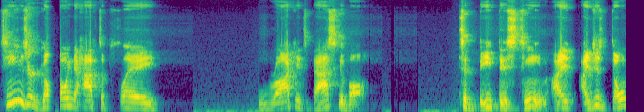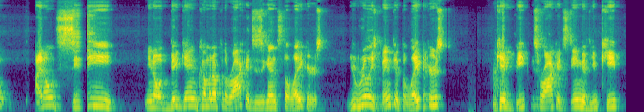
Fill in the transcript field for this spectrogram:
teams are going to have to play Rockets basketball to beat this team. I I just don't I don't see you know a big game coming up for the Rockets is against the Lakers. You really think that the Lakers can beat this Rockets team if you keep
